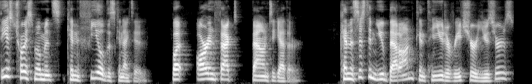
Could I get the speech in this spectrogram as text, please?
These choice moments can feel disconnected, but are in fact bound together. Can the system you bet on continue to reach your users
